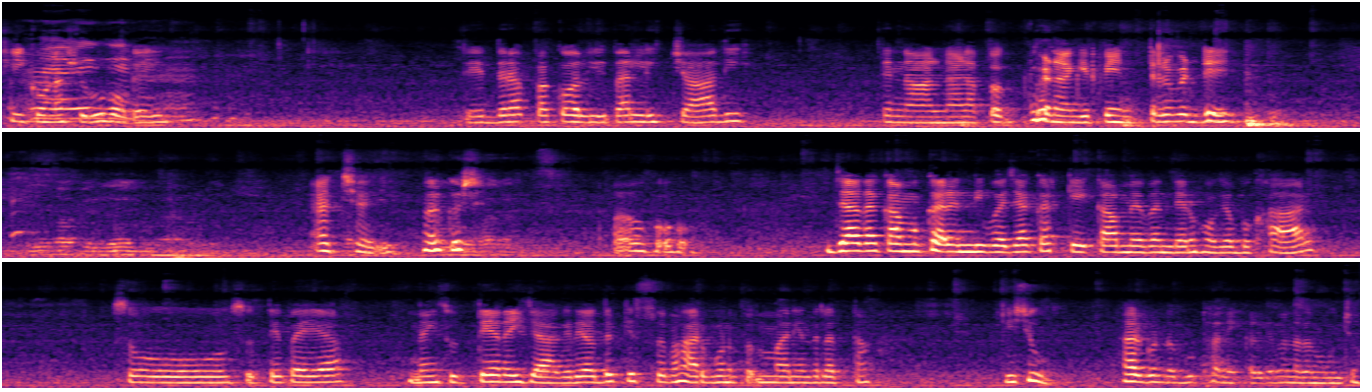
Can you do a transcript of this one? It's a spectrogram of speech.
ਠੀਕ ਹੋਣਾ ਸ਼ੁਰੂ ਹੋ ਜੀ। ਤੇ ਇੱਧਰ ਆਪਾਂ ਕੌਲੀ ਭਰ ਲਈ ਚਾਹ ਦੀ ਤੇ ਨਾਲ ਨਾਲ ਆਪਾਂ ਬਣਾਂਗੇ ਪੇਂਟਰ ਵੱਡੇ। ਅੱਛਾ ਜੀ, ਹੋਰ ਕੁਝ ਓਹੋ। ਜ਼ਿਆਦਾ ਕੰਮ ਕਰਨ ਦੀ ਵਜ੍ਹਾ ਕਰਕੇ ਕਾਮੇ ਬੰਦੇ ਨੂੰ ਹੋ ਗਿਆ ਬੁਖਾਰ। ਸੋ ਸੁੱਤੇ ਪਏ ਆ। ਨਹੀਂ ਸੁੱਤੇ ਆ, ਨਹੀਂ ਜਾਗਦੇ ਆ। ਉਧਰ ਕਿਸ ਹਰਗੁਣ ਪ- ਦੇ ਲੱਤਾਂ। ਕਿਸ਼ੂ ਹਰਗੁਣ ਦਾ ਬੂਠਾ ਨਿਕਲ ਗਿਆ ਮੈਨੂੰ ਦਾ ਮੂੰਹ ਚੋਂ।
